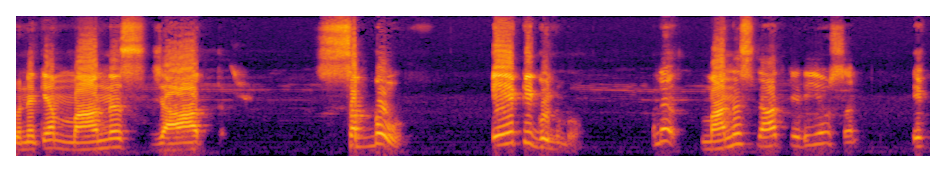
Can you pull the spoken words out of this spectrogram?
ਉਹਨੇ ਕਿਹਾ, ਮਾਨਸ ਜਾਤ ਸਭੋ ਇੱਕ ਹੀ ਗੁਣ ਬੋ। ਮਤਲਬ ਮਾਨਸ ਜਾਤ ਜਿਹੜੀ ਹੈ, ਉਹ ਸਭ ਇੱਕ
